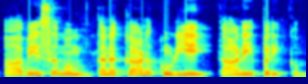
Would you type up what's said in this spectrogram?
ஆவேசமும் தனக்கான குழியை தானே பறிக்கும்.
